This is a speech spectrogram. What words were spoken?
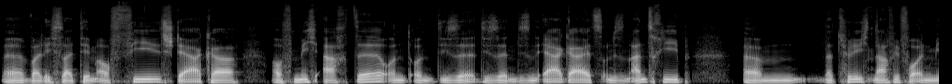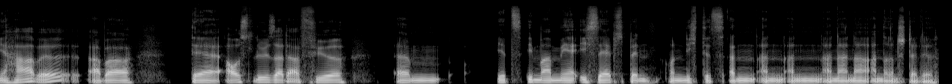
äh, weil ich seitdem auch viel stärker auf mich achte und, und diese, diese, diesen Ehrgeiz und diesen Antrieb ähm, natürlich nach wie vor in mir habe, aber der Auslöser dafür ähm, jetzt immer mehr ich selbst bin und nicht jetzt an, an, an, an einer anderen Stelle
